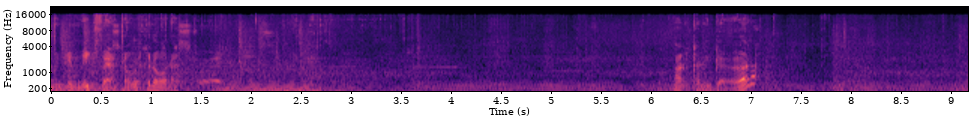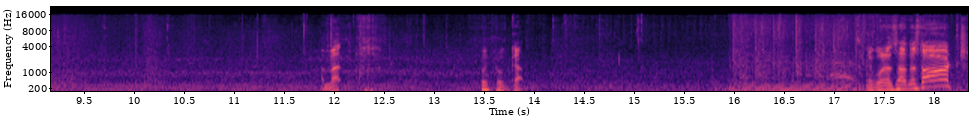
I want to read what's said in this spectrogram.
Men det är mitt fel att de skulle vara där. Ja, Kan du dö eller? Men... Skjut punka. Nu går den sönder snart!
